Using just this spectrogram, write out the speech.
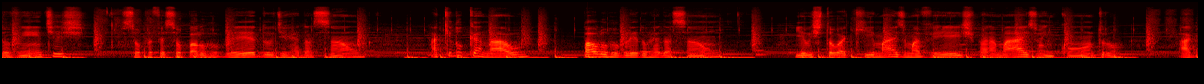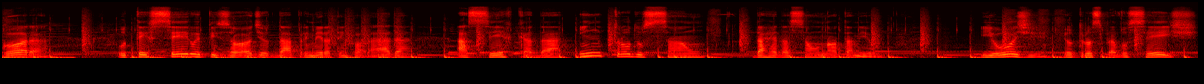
ouvintes. Sou o professor Paulo Robledo, de redação, aqui do canal Paulo Robledo Redação, e eu estou aqui mais uma vez para mais um encontro. Agora, o terceiro episódio da primeira temporada acerca da introdução da redação Nota Mil. E hoje eu trouxe para vocês,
